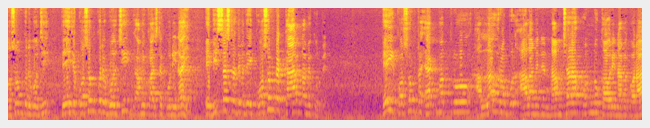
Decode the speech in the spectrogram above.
কসম করে বলছি। তো এই যে কসম করে বলছি, আমি কাজটা করি নাই। এই বিশ্বাসটা দেবেন এই কসমটা কার নামে করবেন? এই কসমটা একমাত্র আল্লাহ রব্বুল আলমিনের নাম ছাড়া অন্য কাউরি নামে করা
